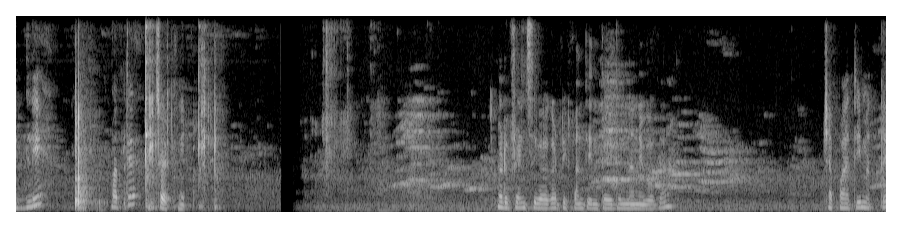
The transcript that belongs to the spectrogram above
ಇಡ್ಲಿ ಮತ್ತು ಚಟ್ನಿ. ನೋಡಿ ಫ್ರೆಂಡ್ಸ್ ಇವಾಗ ಟಿಫನ್ ತಿಂತಾ ಇದ್ದೀನಿ ನಾನು ಇವಾಗ. ಚಪಾತಿ ಮತ್ತು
